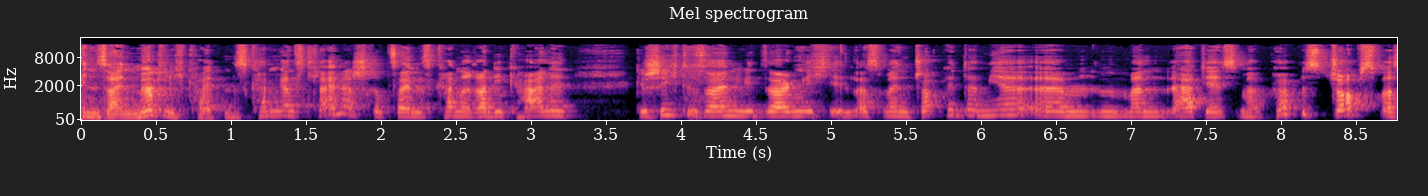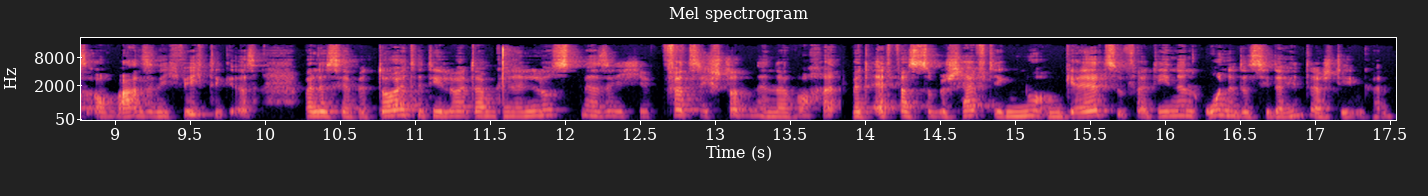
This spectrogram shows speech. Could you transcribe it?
in seinen Möglichkeiten. Es kann ein ganz kleiner Schritt sein, es kann eine radikale Geschichte sein, wie sagen, ich lasse meinen Job hinter mir. Ähm, man hat ja jetzt immer Purpose-Jobs, was auch wahnsinnig wichtig ist, weil es ja bedeutet, die Leute haben keine Lust mehr, sich 40 Stunden in der Woche mit etwas zu beschäftigen, nur um Geld zu verdienen, ohne dass sie dahinter stehen können.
